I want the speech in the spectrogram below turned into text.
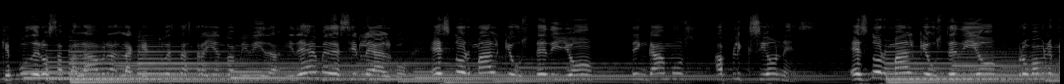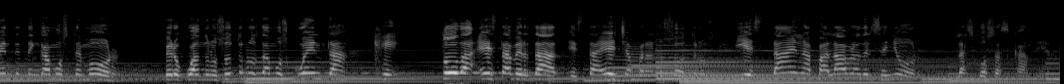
Qué poderosa palabra la que tú estás trayendo a mi vida. Y déjeme decirle algo, es normal que usted y yo tengamos aflicciones. Es normal que usted y yo probablemente tengamos temor. Pero cuando nosotros nos damos cuenta que toda esta verdad está hecha para nosotros y está en la palabra del Señor, las cosas cambian.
